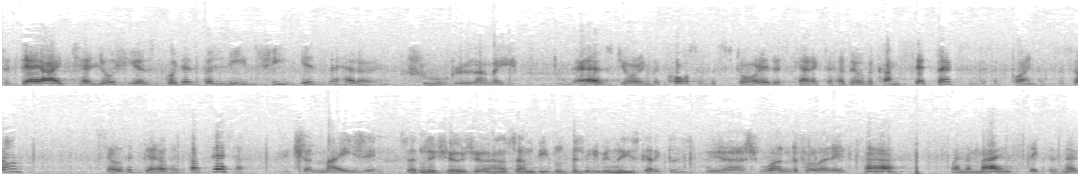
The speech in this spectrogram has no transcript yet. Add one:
Today, I tell you, she as good as believes she is the heroine. True, lummy. And as, during the course of the story, this character has overcome setbacks and disappointments and so on, so the girl has got better. It's amazing. Certainly shows you how some people believe in these characters. Yes, wonderful, ain't it? Ah, when the mind sticks, there's no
